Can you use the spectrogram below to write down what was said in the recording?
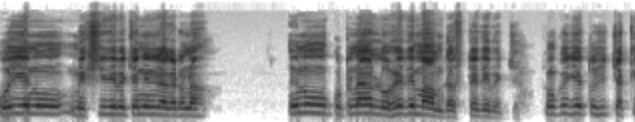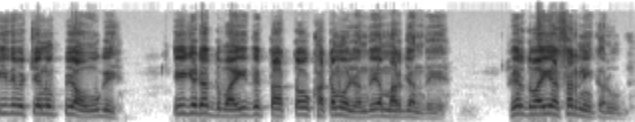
ਕੋਈ ਇਹਨੂੰ ਮਿਕਸੀ ਦੇ ਵਿੱਚ ਨਹੀਂ ਰਗੜਨਾ। ਇਹਨੂੰ ਕੁੱਟਣਾ ਲੋਹੇ ਦੇ ਮਾਮਦਸਤੇ ਦੇ ਵਿੱਚ, ਕਿਉਂਕਿ ਜੇ ਤੁਸੀਂ ਚੱਕੀ ਦੇ ਵਿੱਚ ਇਹਨੂੰ ਭਿਆਓਗੇ ਇਹ ਜਿਹੜਾ ਦਵਾਈ ਦੇ ਤੱਤ ਉਹ ਖਤਮ ਹੋ ਜਾਂਦੇ ਆ, ਮਰ ਜਾਂਦੇ ਆ। ਫਿਰ ਦਵਾਈ ਅਸਰ ਨਹੀਂ ਕਰੂਗੀ।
